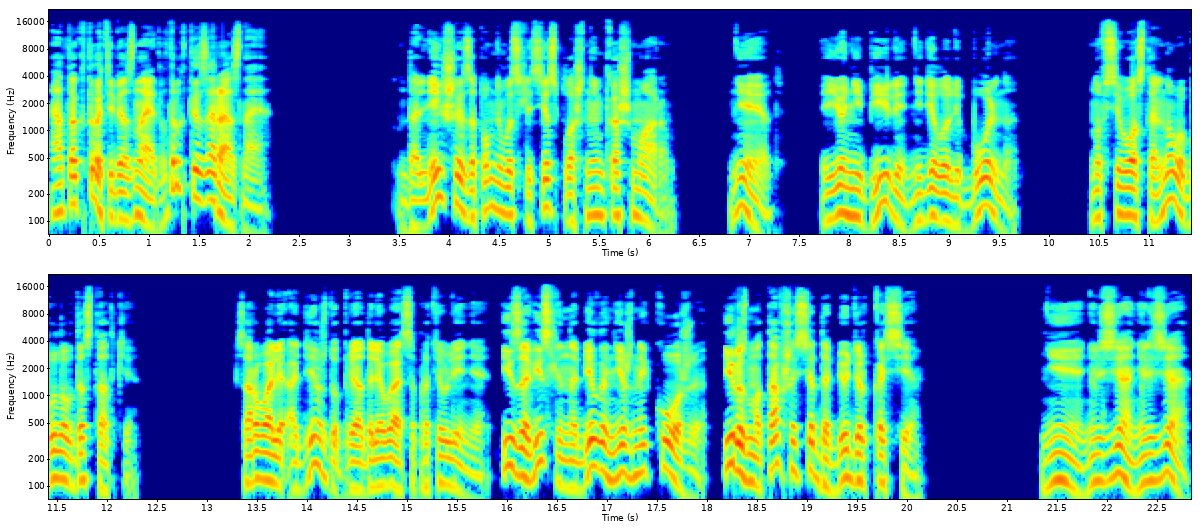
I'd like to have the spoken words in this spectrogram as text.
«А то кто тебя знает, вдруг ты заразная?» Дальнейшее запомнилось Лисе сплошным кошмаром. Нет, ее не били, не делали больно, но всего остального было в достатке. Сорвали одежду, преодолевая сопротивление, и зависли на белой нежной коже и размотавшейся до бедер косе. «Не, нельзя, нельзя»,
